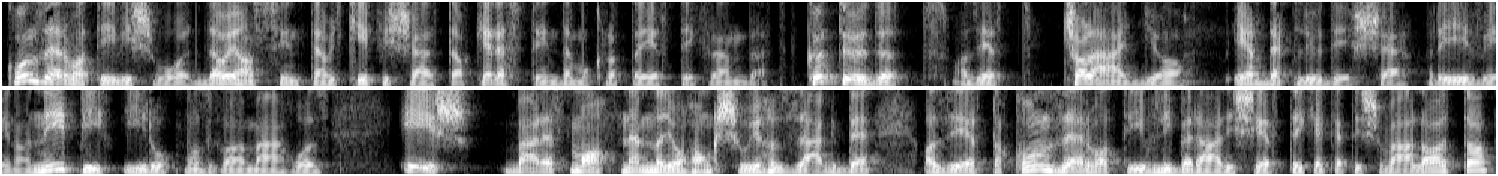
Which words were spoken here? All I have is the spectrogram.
konzervatív is volt, de olyan szinten, hogy képviselte a keresztény-demokrata értékrendet. Kötődött azért családja, érdeklődése révén a népi írók mozgalmához, és bár ezt ma nem nagyon hangsúlyozzák, de azért a konzervatív, liberális értékeket is vállalta,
